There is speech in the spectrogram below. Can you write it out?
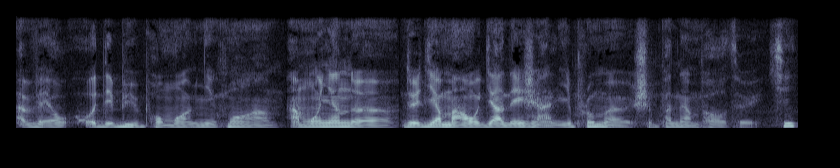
avait au, début pour moi uniquement un, moyen de, dire bah, regardez j'ai un diplôme, je euh, je suis pas n'importe qui,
